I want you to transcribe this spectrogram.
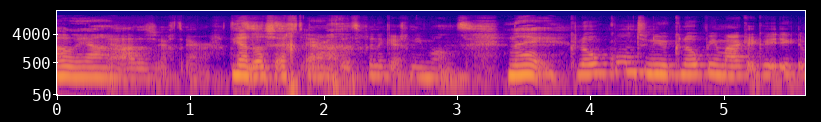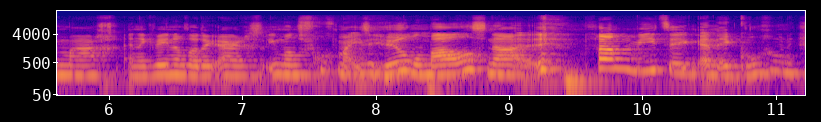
Oh ja. Ja, dat is echt erg. Ja, dat is echt erg. Dat vind ik echt niemand. Nee. Knoop, continu knoop in maken ik, weet- ik, maag. En ik weet nog dat ik ergens... Iemand vroeg maar iets heel normaals na, na een meeting. En ik kon gewoon niet.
